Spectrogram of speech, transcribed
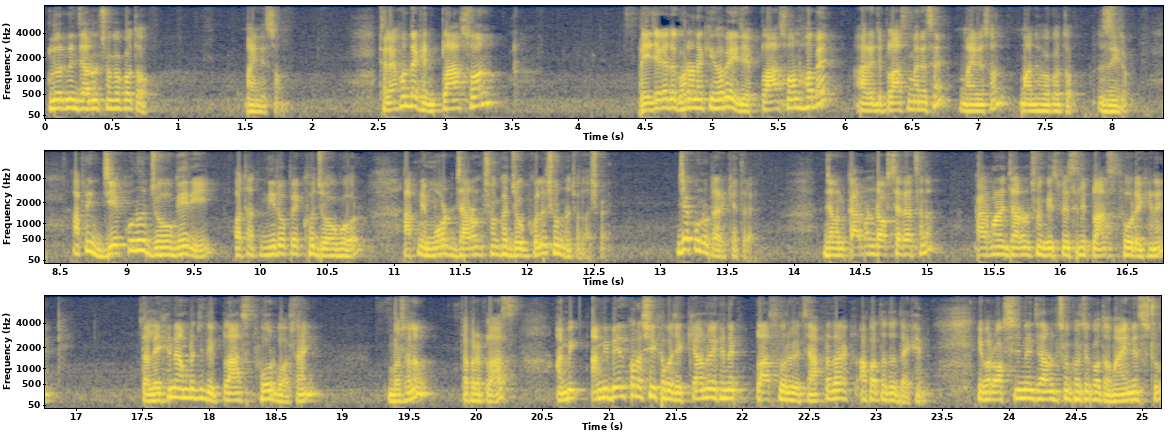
ক্লোরিনের জারণ সংখ্যা কত? মাইনাস ওয়ান তাহলে এখন দেখেন প্লাস ওয়ান এই জায়গাতে ঘটনা কি হবে? এই যে প্লাস ওয়ান হবে, আর এই যে প্লাস মাইনাসে মাইনাস ওয়ান মানে হবে কত? জিরো আপনি যে কোনো যৌগেরই, অর্থাৎ নিরপেক্ষ যৌগর, আপনি মোট জারণ সংখ্যা যোগ করলে শূন্য চলে আসবে। যে কোনোটার ক্ষেত্রে। যেমন কার্বন ডাইঅক্সাইড আছে না? কার্বনের জারণ সংখ্যা স্পেশালি প্লাস ফোর এখানে। তাহলে এখানে আমরা যদি প্লাস ফোর বসাই বসালাম, তারপরে প্লাস আমি আমি বের করা শিখাবো যে কেন এখানে প্লাস ফোর হয়েছে। আপনারা আপাতত দেখেন। এবার অক্সিজেনের জারণ সংখ্যা হচ্ছে কত? মাইনাস টু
